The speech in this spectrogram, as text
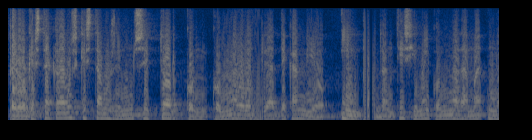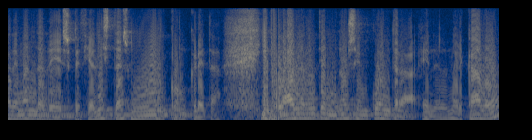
pero lo que está claro es que estamos en un sector con, una velocidad de cambio importantísima y con una, una demanda de especialistas muy concreta. Y probablemente no se encuentra en el mercado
